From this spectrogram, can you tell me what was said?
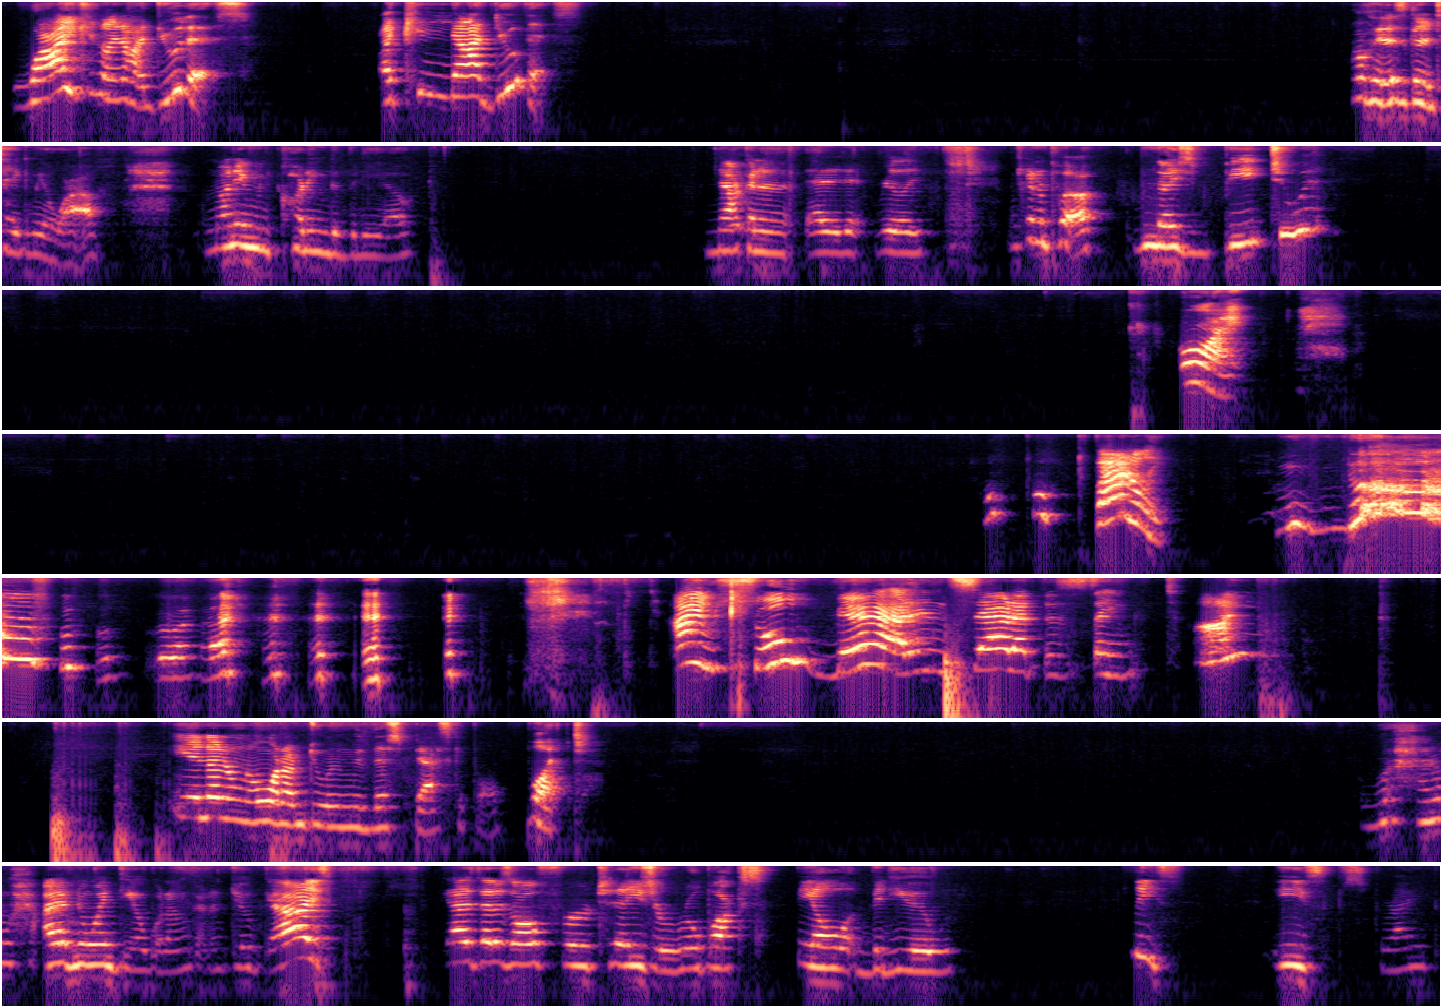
Why can I not do this? I cannot do this. Okay, this is gonna take me a while. I'm not even cutting the video. Not gonna edit it really. I'm just gonna put a nice beat to it. Alright. Finally! No! I am so mad and sad at the same time. And I don't know what I'm doing with this basketball, but. I don't. I have no idea what I'm gonna do, guys. Guys, that is all for today's Roblox fail video. Please, please subscribe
